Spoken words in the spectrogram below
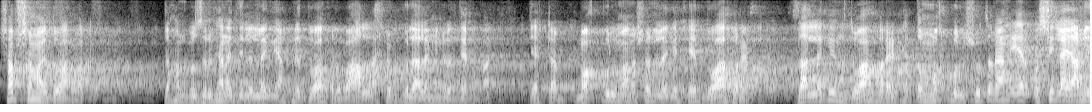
সবসময় দোয়া হয়। যখন বুজুরখানে দিলে লাগে আপনি দোয়া করবা, আল্লাহ রব্বুল আলমিনও দেখবা যে একটা মকবুল মানুষের লাগে সে দোয়া করে। যার লাগে দোয়া করে সে তো মকবুল, সুতরাং এর ওসিলায় আমি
